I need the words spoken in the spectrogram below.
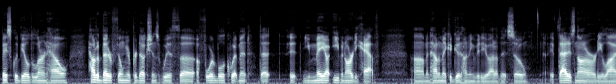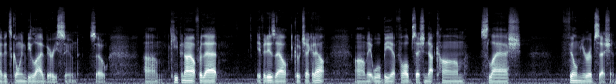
basically be able to learn how how to better film your productions with uh, affordable equipment that it, you may even already have um, and how to make a good hunting video out of it. So if that is not already live it's going to be live very soon. So um, keep an eye out for that. If it is out go check it out. Um, it will be at fallobsession.com slash film your obsession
